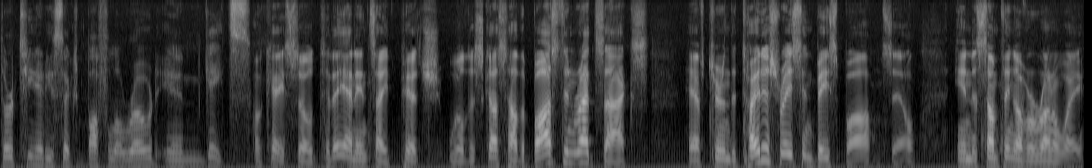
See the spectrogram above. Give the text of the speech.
1386 Buffalo Road in Gates. Okay, so today on Inside Pitch, we'll discuss how the Boston Red Sox have turned the tightest race in baseball, Sal, into something of a runaway.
